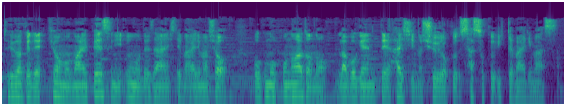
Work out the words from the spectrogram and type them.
というわけで、今日もマイペースに運をデザインしてまいりましょう。僕もこの後のラボ限定配信の収録、早速行ってまいります。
